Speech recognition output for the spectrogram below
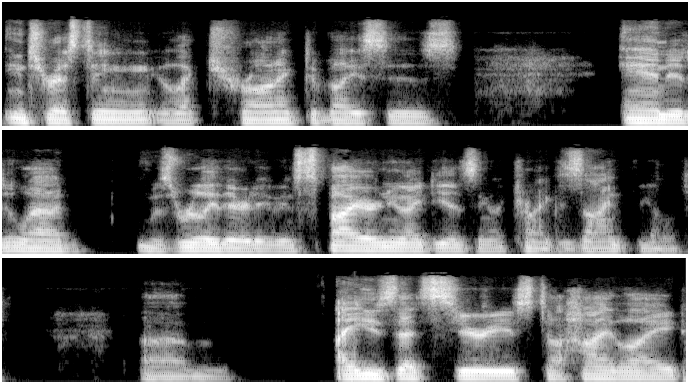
interesting electronic devices, and it allowed was really there to inspire new ideas in the electronic design field. Um, I used that series to highlight,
